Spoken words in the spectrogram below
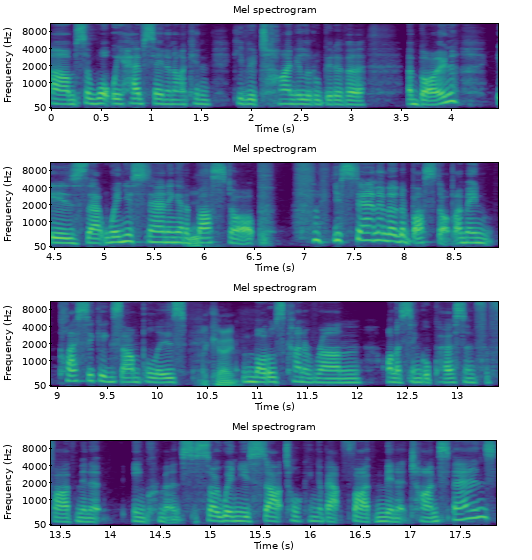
Um, so what we have seen, and I can give you a tiny little bit of a, a bone, is that when you're standing at a bus stop, you're standing at a bus stop. I mean, classic example is Okay. models kind of run on a single person for five minute increments. So when you start talking about five minute time spans,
